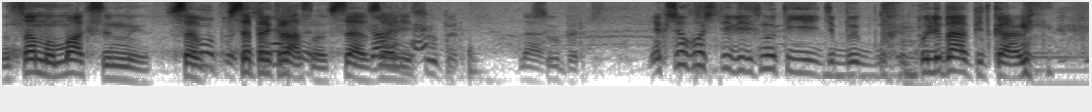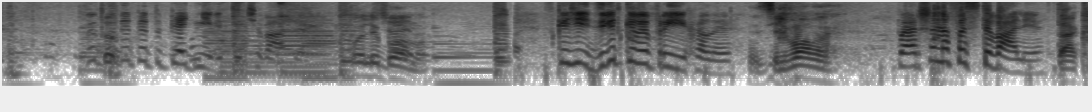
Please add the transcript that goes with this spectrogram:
На самому максимумі. Все, все прекрасно, все взагалі. Супер. Супер. Якщо хочете віддихнути, їдьте, би- полюбив під камінь. Ви будете тут 5 днів відпочивати. По-любому. Скажіть, звідки ви приїхали? Зі Львова, Вперше на фестивалі. так,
